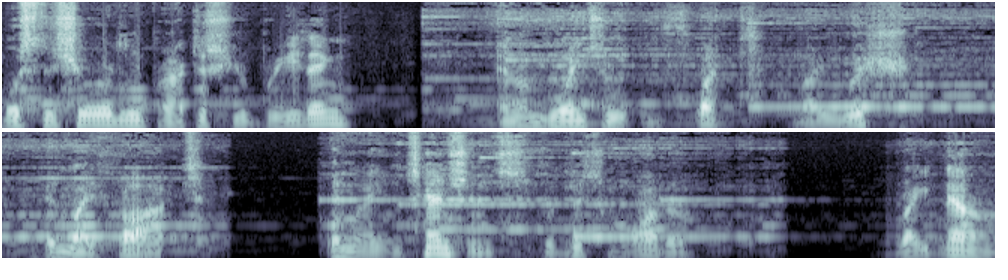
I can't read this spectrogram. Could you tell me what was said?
Most assuredly, practice your breathing, and I'm going to inflect my wish and my thought and my intentions for this water right now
